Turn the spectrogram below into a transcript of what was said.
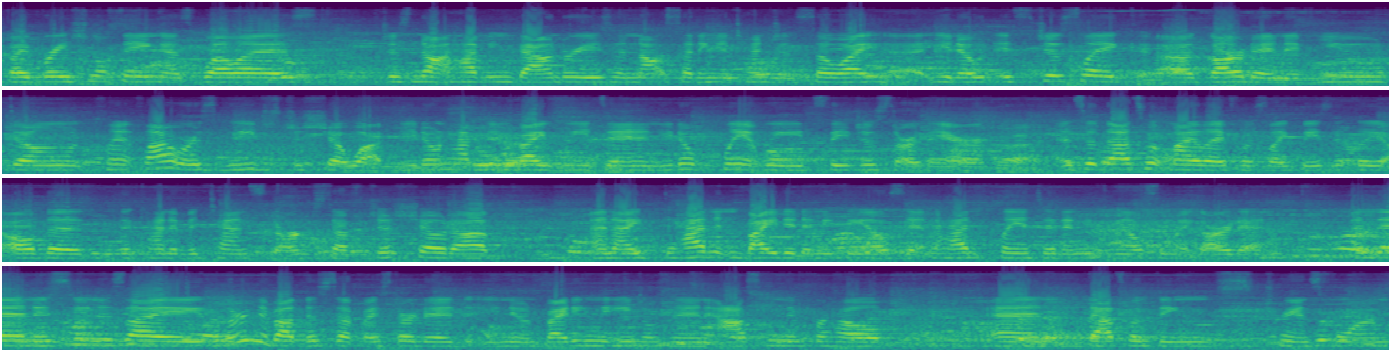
vibrational thing, as well as just not having boundaries and not setting intentions. So I, uh, you know, it's just like a garden. If you don't plant flowers, weeds just show up. You don't have to invite weeds in. You don't plant weeds; they just are there. And so that's what my life was like. Basically, all the the kind of intense dark stuff just showed up, and I hadn't invited anything else in. I hadn't planted anything else in my garden. And then as soon as I learned about this stuff, I started, you know, inviting the angels in, asking them for help and that's when things transformed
